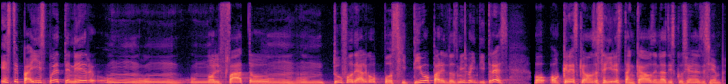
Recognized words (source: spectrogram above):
este país puede tener un, olfato, un, tufo de algo positivo para el 2023? ¿O, crees que vamos a seguir estancados en las discusiones de siempre?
